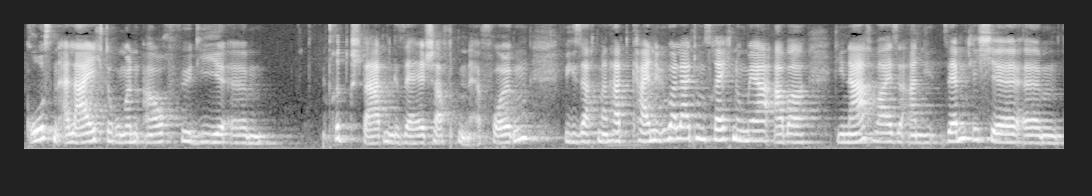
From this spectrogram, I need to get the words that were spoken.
großen Erleichterungen auch für die ähm, Drittstaatengesellschaften erfolgen. Wie gesagt, man hat keine Überleitungsrechnung mehr, aber die Nachweise an sämtliche ähm,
